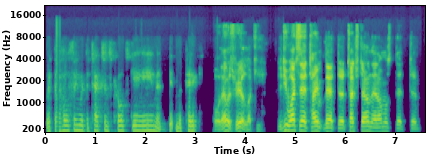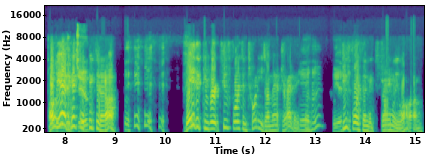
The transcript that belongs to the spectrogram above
with the whole thing with the Texans Colts game and getting the pick? Oh, that was real lucky. Did you watch that time that uh, touchdown that almost that uh, Oh yeah, it the guys could have in picked it off. They had to convert two fourth and twenties on that drive, I think. Mhm. Yeah. Two fourth and extremely long.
